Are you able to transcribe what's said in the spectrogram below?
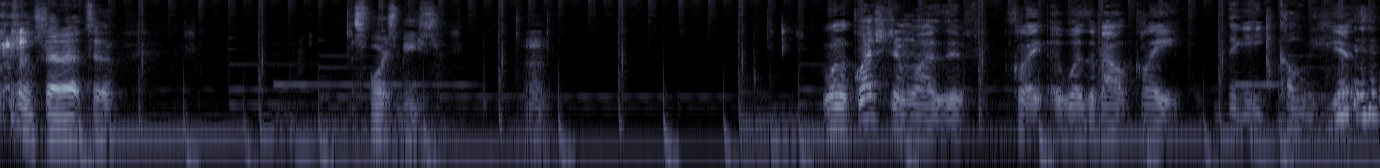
uh, shout out to Sports Beast. Mm. Well, the question was if Clay it was about Clay. He Kobe. Yes.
